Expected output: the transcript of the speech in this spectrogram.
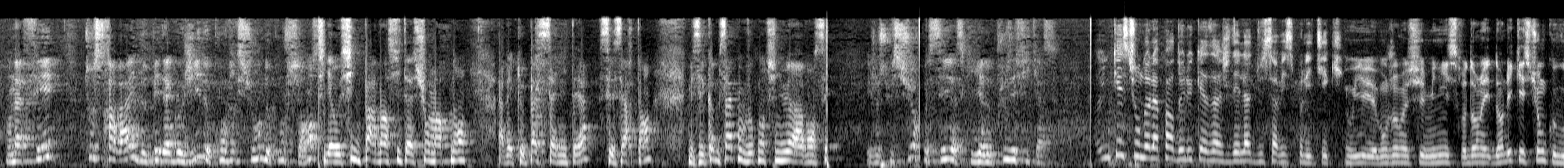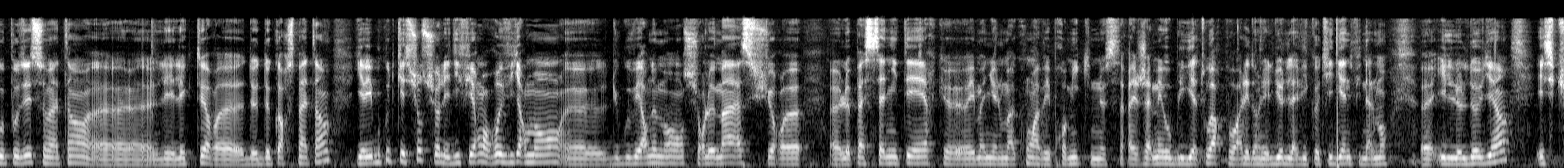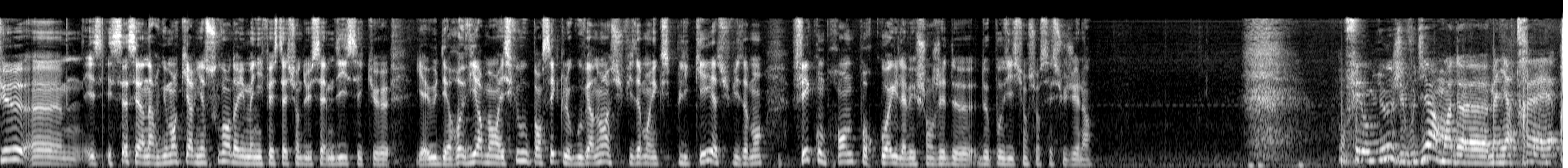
on a fait tout ce travail de pédagogie, de conviction, de confiance. Il y a aussi une part d'incitation maintenant avec le pass sanitaire, c'est certain, mais c'est comme ça qu'on veut continuer à avancer. Et je suis sûr que c'est ce qu'il y a de plus efficace. Une question de la part de Lucas Ajdela du service politique. Oui, bonjour Monsieur le Ministre. Dans les, questions que vous posez ce matin, euh, les lecteurs euh, de, de Corse Matin, il y avait beaucoup de questions sur les différents revirements euh, du gouvernement, sur le masque, sur le pass sanitaire que Emmanuel Macron avait promis qu'il ne serait jamais obligatoire pour aller dans les lieux de la vie quotidienne. Finalement, il le devient. Est-ce que, et, ça c'est un argument qui revient souvent dans les manifestations du samedi, c'est qu'il y a eu des revirements. Est-ce que vous pensez que le gouvernement a suffisamment expliqué, a suffisamment fait comprendre pourquoi il avait changé de de, position sur ces sujets-là On fait au mieux, je vais vous dire, moi, de manière très...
